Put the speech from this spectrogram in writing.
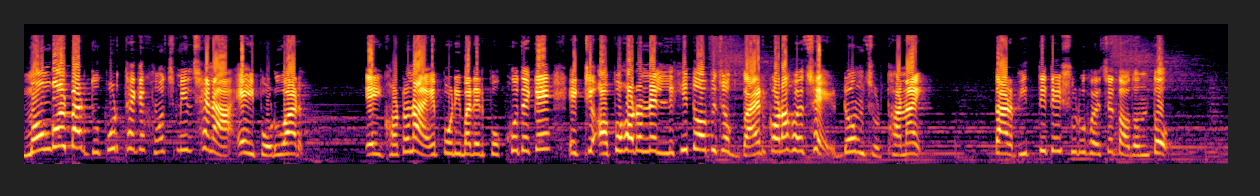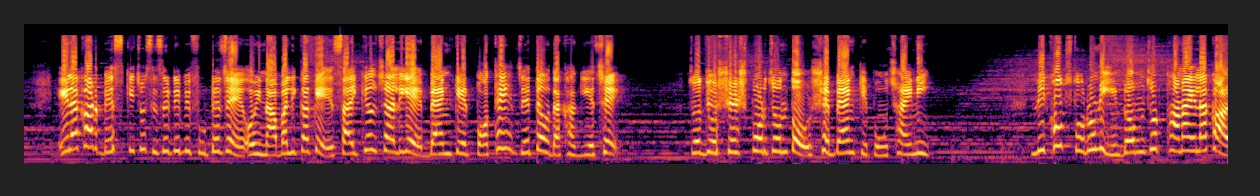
মঙ্গলবার দুপুর থেকে খোঁজ মিলছে না এই পড়ুয়ার। এই ঘটনায় পরিবারের পক্ষ থেকে একটি অপহরণের লিখিত অভিযোগ দায়ের করা হয়েছে ডোমচুর থানায়। তার ভিত্তিতে শুরু হয়েছে তদন্ত। এলাকার বেশ কিছু সিসিটিভি ফুটেজে ওই নাবালিকাকে সাইকেল চালিয়ে ব্যাংকের পথে যেতেও দেখা গিয়েছে। যদিও শেষ পর্যন্ত সে ব্যাংকে পৌঁছায়নি। নিখোঁজ তরুণী ডোমজুর থানা এলাকার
